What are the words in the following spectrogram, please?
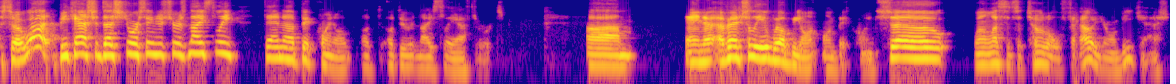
so what? Bcash does Schnorr signatures nicely then uh, bitcoin will, will, will, do it nicely afterwards. Um and uh, eventually it will be on, on bitcoin. So well unless it's a total failure on bcash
